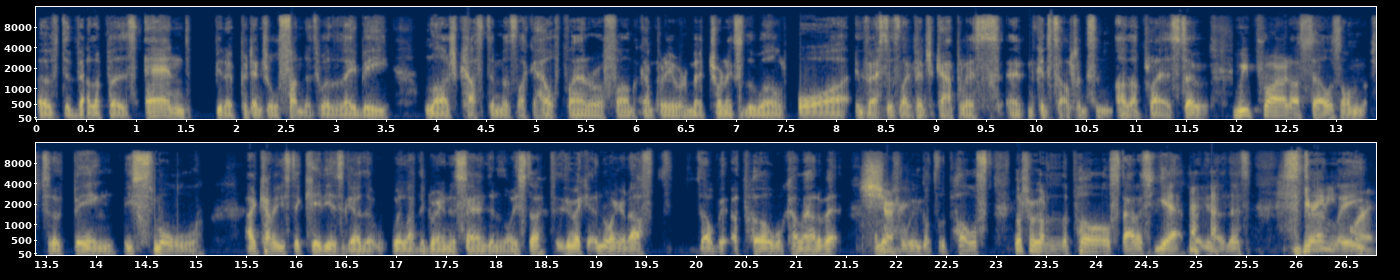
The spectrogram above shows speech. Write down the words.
of developers and you know potential funders, whether they be large customers like a health plan or a pharma company or a Medtronics of the world, or investors like venture capitalists and consultants and other players. So we pride ourselves on sort of being a small I kind of used to kid years ago that we're like the grain of sand in an oyster. If you make it annoying enough, there'll be a pearl will come out of it. Sure. I'm not sure we got to the pearl. Not sure we got to the pearl status yet, but you know, there's certainly.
